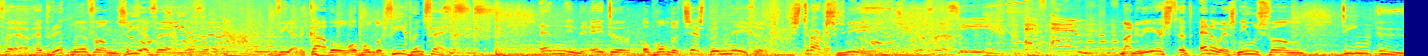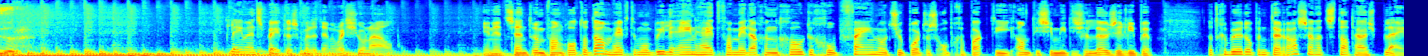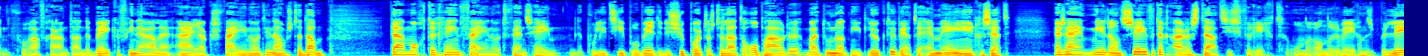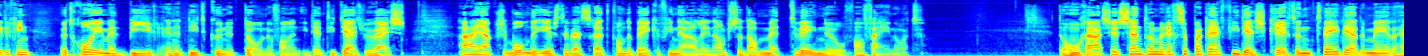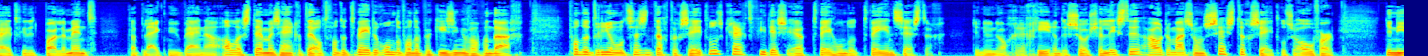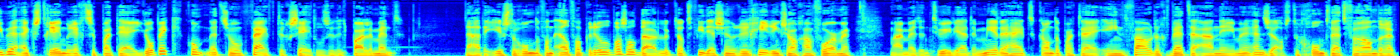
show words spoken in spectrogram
Zover het ritme van ZFM. Via de kabel op 104.5. En in de ether op 106.9. Straks meer. ZFM. Maar nu eerst het NOS nieuws van 10 uur. Clemens Peters met het NOS Journaal. In het centrum van Rotterdam heeft de mobiele eenheid vanmiddag een grote groep Feyenoord-supporters opgepakt die antisemitische leuzen riepen. Dat gebeurde op een terras aan het Stadhuisplein, voorafgaand aan de bekerfinale Ajax-Feyenoord in Amsterdam. Daar mochten geen Feyenoord-fans heen. De politie probeerde de supporters te laten ophouden, maar toen dat niet lukte werd de ME ingezet. Er zijn meer dan 70 arrestaties verricht, onder andere wegens belediging, het gooien met bier en het niet kunnen tonen van een identiteitsbewijs. Ajax won de eerste wedstrijd van de bekerfinale in Amsterdam met 2-0 van Feyenoord. De Hongaarse centrumrechtse partij Fidesz kreeg een tweederde meerderheid in het parlement. Dat blijkt nu bijna alle stemmen zijn geteld van de tweede ronde van de verkiezingen van vandaag. Van de 386 zetels krijgt Fidesz er 262. De nu nog regerende socialisten houden maar zo'n 60 zetels over. De nieuwe extreemrechtse partij Jobbik komt met zo'n 50 zetels in het parlement. Na de eerste ronde van 11 april was al duidelijk dat Fidesz een regering zou gaan vormen. Maar met een tweederde meerderheid kan de partij eenvoudig wetten aannemen en zelfs de grondwet veranderen.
